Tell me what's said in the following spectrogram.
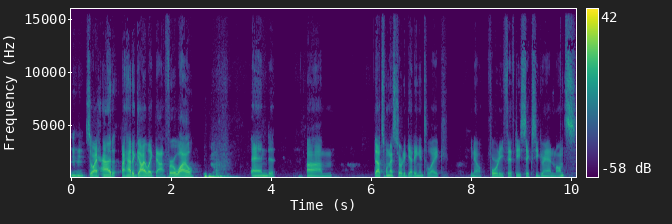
Mhm. So I had I had a guy like that for a while, and um, that's when I started getting into like you know 40, 50, 60 grand months,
